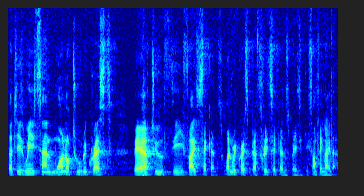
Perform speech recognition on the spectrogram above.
That is, we send one or two requests per two, three, five seconds. One request per three seconds, basically, something like that.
